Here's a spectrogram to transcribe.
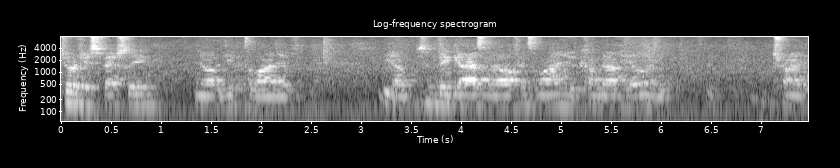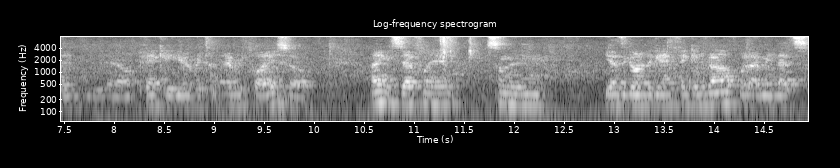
Georgia especially, you know, on the defensive line have, you know, some big guys on the offensive line who come downhill and trying to, you know, pancake you every time, every play. So I think it's definitely something you have to go into the game thinking about. But I mean that's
